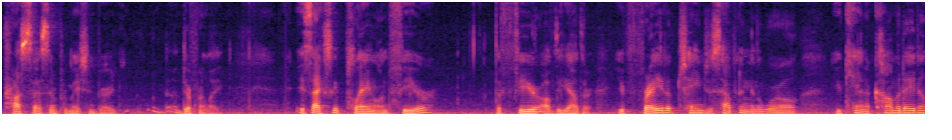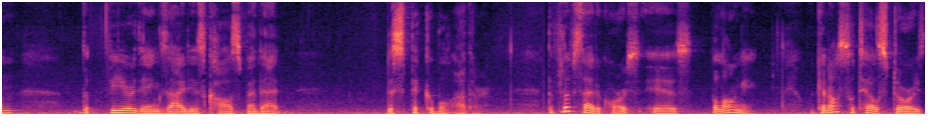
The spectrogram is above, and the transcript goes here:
processes information very differently. It's actually playing on fear, the fear of the other. You're afraid of changes happening in the world, you can't accommodate them. The fear, the anxiety is caused by that despicable other. The flip side, of course, is belonging. We can also tell stories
